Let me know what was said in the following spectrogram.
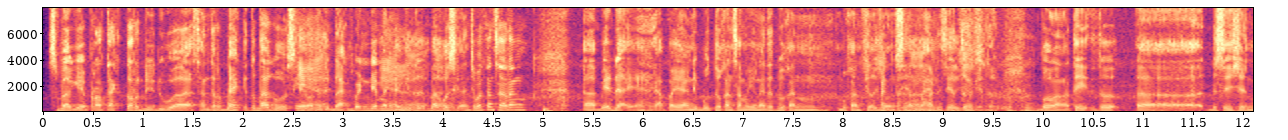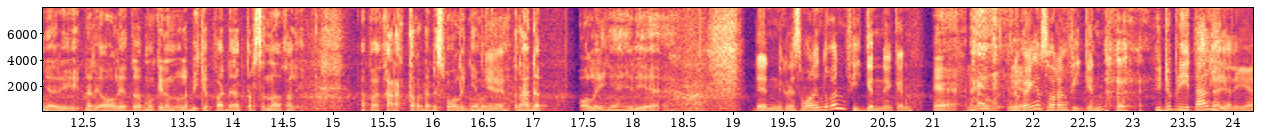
sebagai protektor di dua center back itu bagus. Kayak Iya. waktu di Blackburn dia main kayak gitu bagus kan. Cuma kan sekarang uh, beda ya. Apa yang dibutuhkan sama United bukan bukan Phil Jones yang main di situ gitu. Gue gak ngerti itu uh, decisionnya dari dari Ole itu mungkin lebih kepada personal kali. Apa karakter dari Smallingnya mungkin Iya. terhadap Ole-nya. Jadi ya Dan Chris Smalling itu kan vegan ya kan. ya Lu bayangin seorang vegan hidup di Italia kan. Italia.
